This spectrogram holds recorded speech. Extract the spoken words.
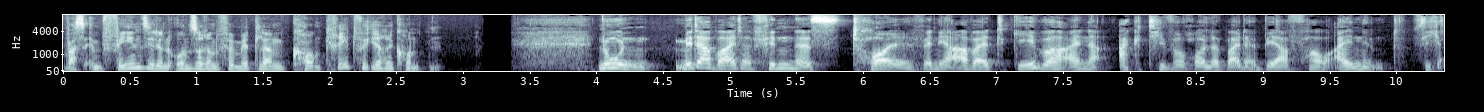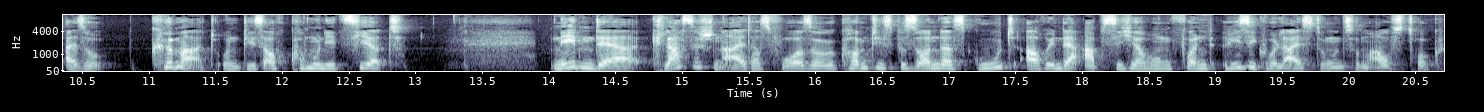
was empfehlen Sie denn uns unseren Vermittlern konkret für ihre Kunden? Nun, Mitarbeiter finden es toll, wenn ihr Arbeitgeber eine aktive Rolle bei der BAV einnimmt, sich also kümmert und dies auch kommuniziert. Neben der klassischen Altersvorsorge kommt dies besonders gut auch in der Absicherung von Risikoleistungen zum Ausdruck.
